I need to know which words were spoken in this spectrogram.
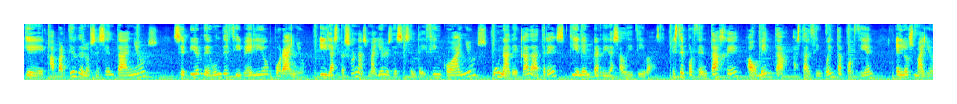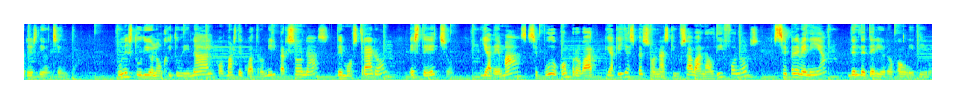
que a partir de los 60 años se pierde un decibelio por año y las personas mayores de 65 años, una de cada tres, tienen pérdidas auditivas. Este porcentaje aumenta hasta el 50% en los mayores de 80. Un estudio longitudinal con más de 4.000 personas demostraron este hecho y además se pudo comprobar que aquellas personas que usaban audífonos se prevenía del deterioro cognitivo.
